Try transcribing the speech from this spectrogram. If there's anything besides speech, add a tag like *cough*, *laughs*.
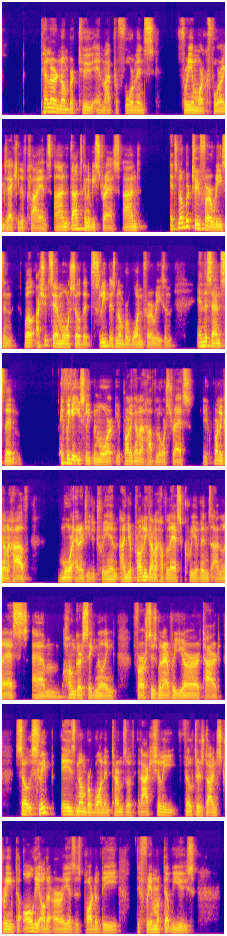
pillar number two in my performance framework for executive clients, and that's going to be stress. And it's number two for a reason. Well, I should say more so that sleep is number one for a reason, in the sense that if we get you sleeping more, you're probably going to have lower stress you're probably going to have more energy to train and you're probably going to have less cravings and less um, hunger signaling versus whenever you're tired. So sleep is number one in terms of it actually filters downstream to all the other areas as part of the the framework that we use.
